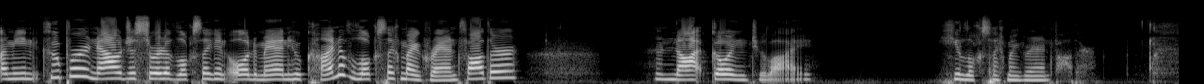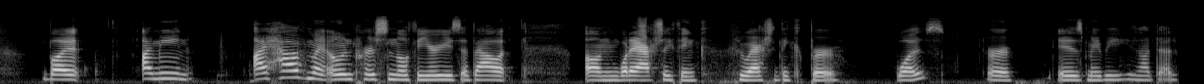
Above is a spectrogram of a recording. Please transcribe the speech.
I mean, Cooper now just sort of looks like an old man who kind of looks like my grandfather. I'm Not going to lie. He looks like my grandfather. But, I mean, I have my own personal theories about um, what I actually think, who I actually think Cooper was, or is maybe, he's not dead.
